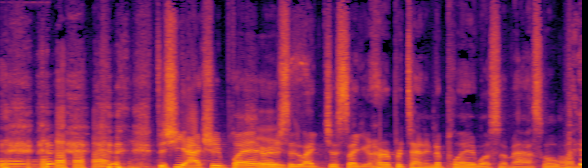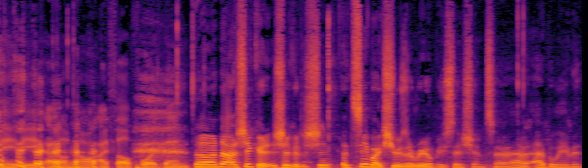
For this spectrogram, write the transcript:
Did she actually play it, or is it like just like her pretending to play while some asshole? Oh, maybe I don't know. I fell for it then. Oh no, she could. She could. She, it seemed like she was a real musician, so I, I believe it.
